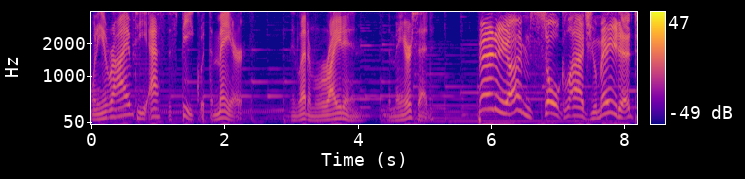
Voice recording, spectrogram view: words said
When he arrived, he asked to speak with the mayor. They let him right in. The mayor said, Benny, I'm so glad you made it.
